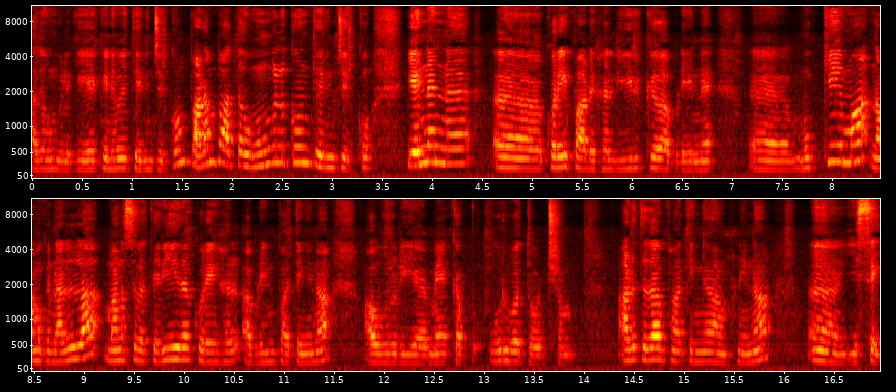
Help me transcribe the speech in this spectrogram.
அது உங்களுக்கு ஏற்கனவே தெரிஞ்சிருக்கும். படம் பார்த்தா உங்களுக்கும் தெரிஞ்சிருக்கும். என்னென்ன குறைபாடுகள் இருக்குது அப்படின்னு. முக்கியமாக நமக்கு நல்லா மனசில் தெரியிற குறைகள் அப்படின்னு பார்த்தீங்கன்னா அவருடைய மேக்கப் உருவத்தோற்றம். அடுத்ததாக பார்த்தீங்க அப்படின்னா இசை.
